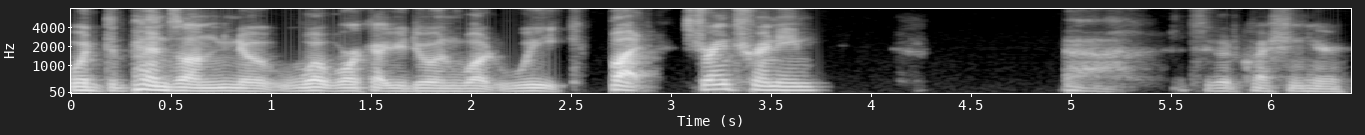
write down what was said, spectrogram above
well, it depends on you know what workout you're doing what week. But strength training, ah, it's a good question here.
